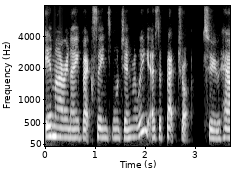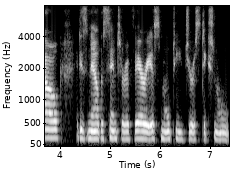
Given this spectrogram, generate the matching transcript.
mRNA vaccines more generally as a backdrop to how it is now the centre of various multi jurisdictional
